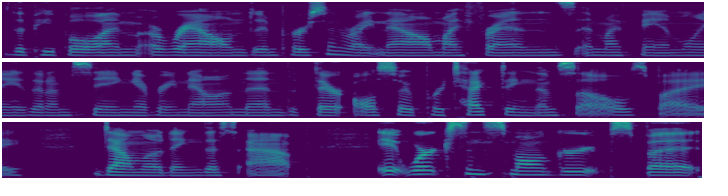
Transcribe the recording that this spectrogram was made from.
the people I'm around in person right now, my friends and my family that I'm seeing every now and then, that they're also protecting themselves by downloading this app. It works in small groups, but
